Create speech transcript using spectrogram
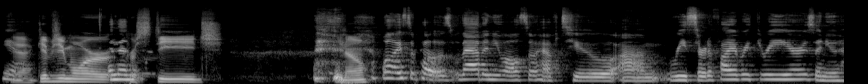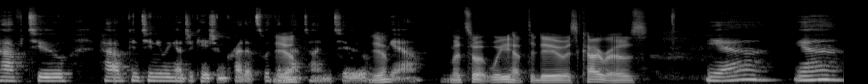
yeah. Gives you more then, prestige you know well i suppose that and you also have to um, recertify every three years and you have to have continuing education credits within yeah. that time too. Yeah. Yeah. That's what we have to do as chiros. Yeah. Yeah.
